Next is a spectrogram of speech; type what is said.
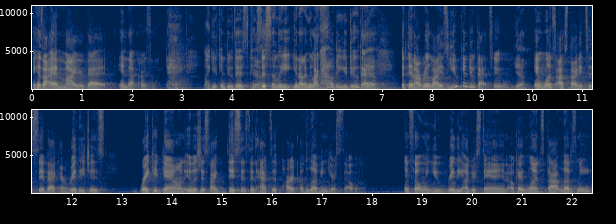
Because I admire that in that person. Like, dang, like you can do this consistently. You know what I mean? Like, how do you do that? Yeah. But then I realized you can do that too. Yeah. And once I started to sit back and really just break it down, it was just like, this is an active part of loving yourself. And so when you really understand, okay, once God loves me,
